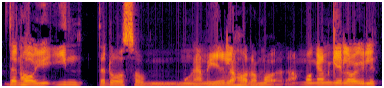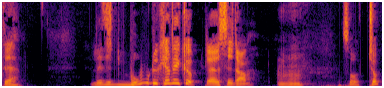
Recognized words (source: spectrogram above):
den har ju inte då som många andra grillar har. De många andra grillar har ju lite litet bord du kan vika upp där i sidan. Mm. Så tjopp,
